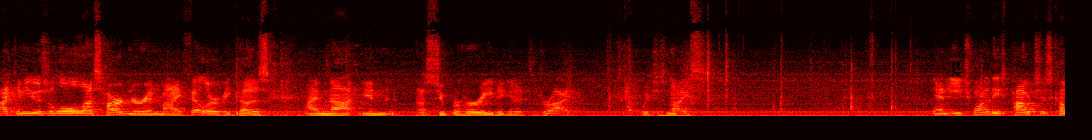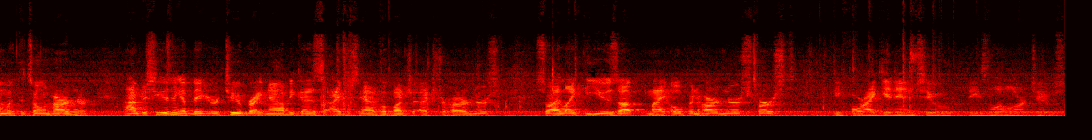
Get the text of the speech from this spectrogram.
I can use a little less hardener in my filler because I'm not in a super hurry to get it to dry, which is nice. And each one of these pouches come with its own hardener. I'm just using a bigger tube right now because I just have a bunch of extra hardeners. So I like to use up my open hardeners first before I get into these littler tubes.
